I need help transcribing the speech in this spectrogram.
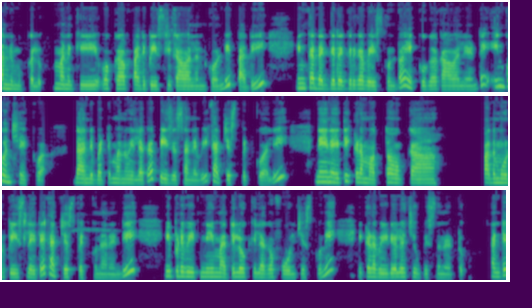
అన్ని ముక్కలు. మనకి ఒక పది పీసులు కావాలనుకోండి పది ఇంకా దగ్గర దగ్గరగా వేసుకుంటాం. ఎక్కువగా కావాలి అంటే ఇంకొంచెం ఎక్కువ. దాన్ని బట్టి మనం ఇలాగ పీసెస్ అనేవి కట్ చేసి పెట్టుకోవాలి. నేనైతే ఇక్కడ మొత్తం ఒక పదమూడు పీసులు అయితే కట్ చేసి పెట్టుకున్నానండి. ఇప్పుడు వీటిని మధ్యలోకి ఇలాగా ఫోల్డ్ చేసుకుని ఇక్కడ వీడియోలో చూపిస్తున్నట్టు అంటే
